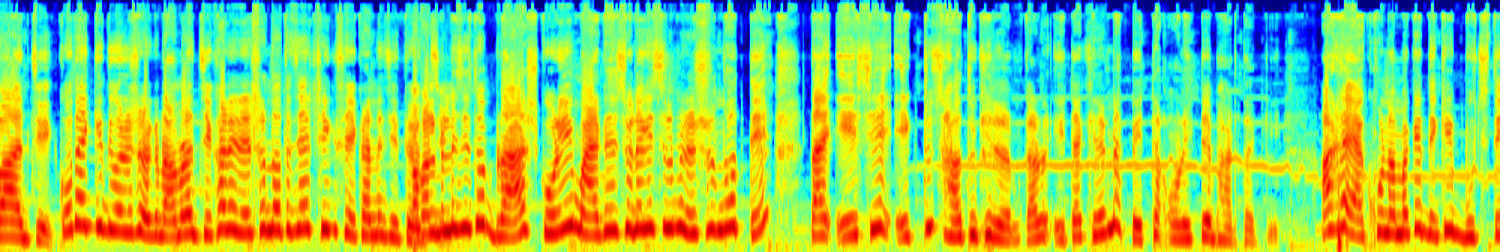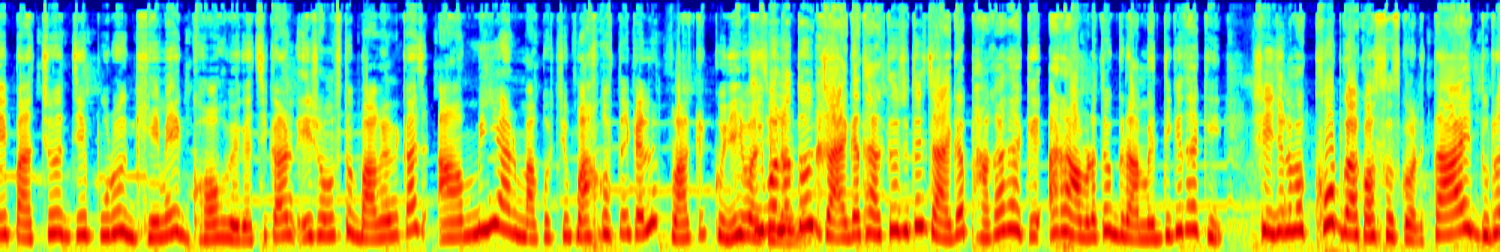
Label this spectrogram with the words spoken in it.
বাজে। কোথায় কি দুয়ারের সরকার, আমরা যেখানে রেশন ধরতে যাই ঠিক সেখানে যেতে। সকালবেলা যেহেতু ব্রাশ করেই মায়ের কাছে চলে গেছিলাম রেশন ধরতে, তাই এসে একটু ছাতু খেলাম কারণ এটা খেলে না পেটটা অনেকটাই ভার থাকে আর হ্যাঁ এখন আমাকে দেখে বুঝতেই পারছ যে পুরো ঘেমে ঘ হয়ে গেছি। কারণ এই সমস্ত বাগানের কাজ আমি আর মা করছি। মা করতে গেলে মাকে খুঁজেই পাচ্ছি বলতো জায়গা থাকতেও যদি জায়গা ফাঁকা থাকে আর আমরা তো গ্রামের দিকে থাকি সেই জন্য আমার খুব গা কসকস করে। তাই দুটো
